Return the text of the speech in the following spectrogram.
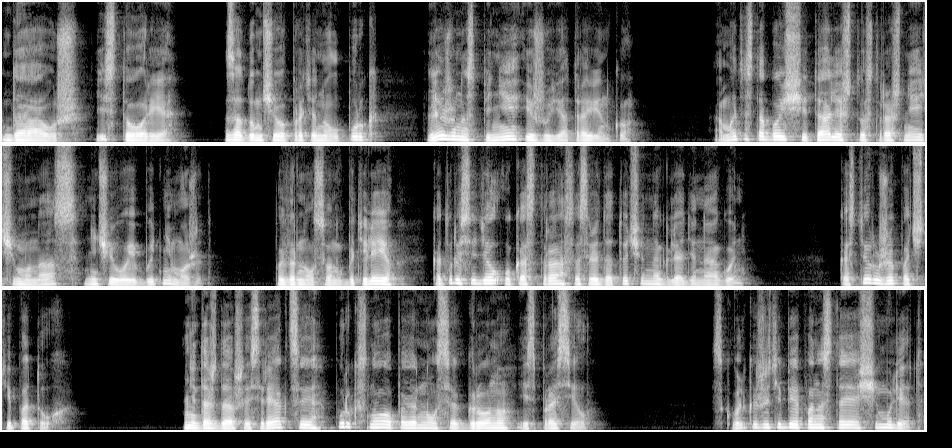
«Да уж, история», – задумчиво протянул Пурк, лежа на спине и жуя травинку. «А мы-то с тобой считали, что страшнее, чем у нас, ничего и быть не может». Повернулся он к Батилею, который сидел у костра, сосредоточенно глядя на огонь. Костер уже почти потух. Не дождавшись реакции, Пурк снова повернулся к Грону и спросил. «Сколько же тебе по-настоящему лет?»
